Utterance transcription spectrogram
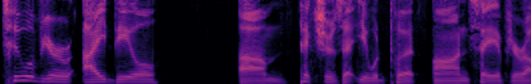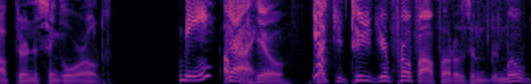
two of your ideal um, pictures that you would put on, say, if you're out there in the single world. Me? Yeah, you. Yeah. Like you, two, your profile photos, and, and we'll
